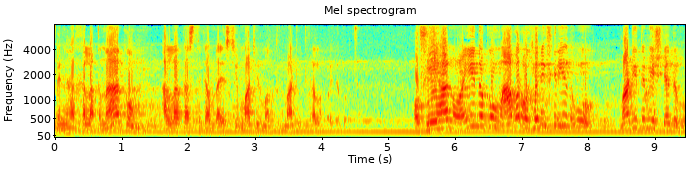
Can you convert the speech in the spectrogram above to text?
মিনহা খালাক না কম আল্লাহর কাছ থেকে আমরা এসেছি, মাটির মাধ্যমে, মাটি থেকে আল্লাহ পয়দা করেছে অফিহা নয় এরকম আবার ওখানে ফিরিয়ে দেবো। মাটিতে মিশিয়ে দেবো।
